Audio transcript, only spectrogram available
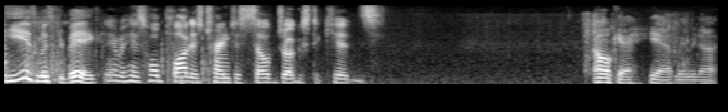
He is Mr. Big. Yeah, but his whole plot is trying to sell drugs to kids. Okay, yeah, maybe not.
